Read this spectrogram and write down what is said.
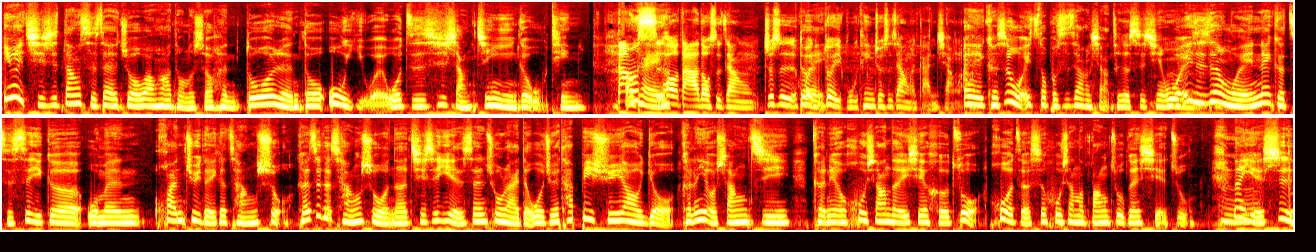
因为其实当时在做万花筒的时候，很多人都误以为我只是想经营一个舞厅，当时候大家都是这样，就是会对对舞厅就是这样的感想啊。哎、可是我一直都不是这样想这个事情，嗯我一直认为那个只是一个我们欢聚的一个场所。可是这个场所呢，其实衍生出来的，我觉得它必须要有可能有商机，可能有互相的一些合作，或者是互相的帮助跟协助。嗯那也是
